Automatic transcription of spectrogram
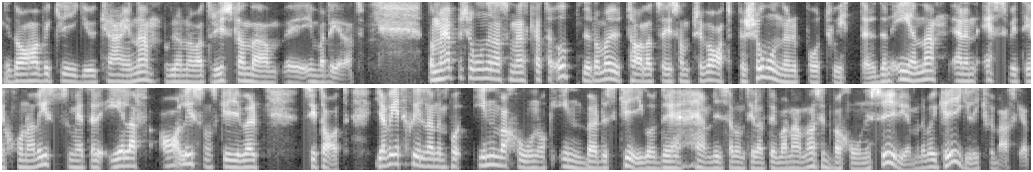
Idag har vi krig i Ukraina på grund av att Ryssland har eh, invaderat. De här personerna som jag ska ta upp nu, de har uttalat sig som privatpersoner på Twitter. Den ena är en SVT-journalist som heter Elaf Ali som skriver citat. Jag vet skillnaden på invasion och inbördeskrig och det hänvisar de till att det var en annan situation i Syrien, men det var ju krig lik förbaskat.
